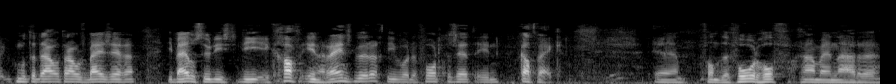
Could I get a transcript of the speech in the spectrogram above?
ik moet er daar trouwens bij zeggen, die bijbelstudies die ik gaf in Rijnsburg, die worden voortgezet in Katwijk. Uh, van de Voorhof gaan wij naar, uh,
